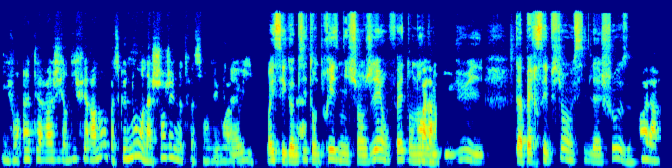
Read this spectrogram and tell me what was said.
ils vont interagir différemment parce que nous, on a changé notre façon de les voir. Ah oui, oui c'est comme si ton prisme y changeait, en fait, on angle de vue et ta perception aussi de la chose. Voilà.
